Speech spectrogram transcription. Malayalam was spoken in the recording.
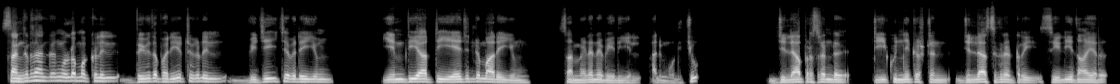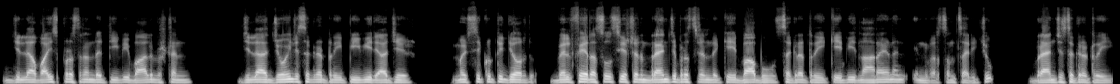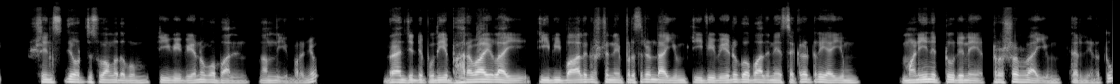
സംഘടനാംഗങ്ങളുടെ മക്കളിൽ വിവിധ പരീക്ഷകളിൽ വിജയിച്ചവരെയും എം ഡി ആർ ടി ഏജന്റുമാരെയും സമ്മേളന വേദിയിൽ അനുമോദിച്ചു. ജില്ലാ പ്രസിഡന്റ് ടി കുഞ്ഞികൃഷ്ണൻ ജില്ലാ സെക്രട്ടറി സി ഡി നായർ ജില്ലാ vice president T V Balakrishnan ജില്ലാ joint secretary P V Rajesh Mercykutty George welfare association branch president K Babu secretary K V Narayanan എന്നിവർ സംസാരിച്ചു. ബ്രാഞ്ച് സെക്രട്ടറി ഷിൻസ് ജോർജ് സ്വാഗതവും ടി വി വേണുഗോപാലൻ നന്ദിയും പറഞ്ഞു. ബ്രാഞ്ചിന്റെ പുതിയ ഭാരവാഹികളായി ടി വി ബാലകൃഷ്ണനെ പ്രസിഡന്റായും ടി വി വേണുഗോപാലിനെ സെക്രട്ടറിയായും മണി നെട്ടൂരിനെ ട്രഷററായും തെരഞ്ഞെടുത്തു.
